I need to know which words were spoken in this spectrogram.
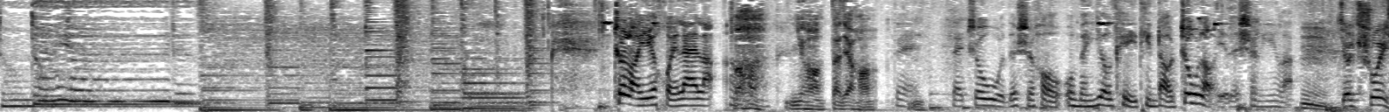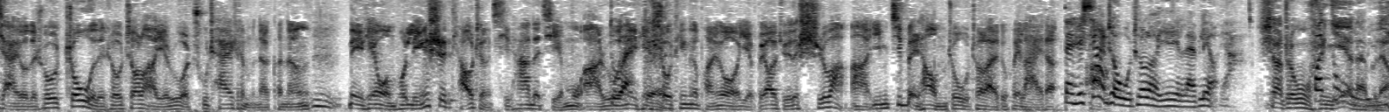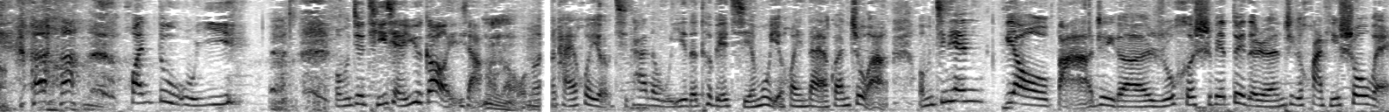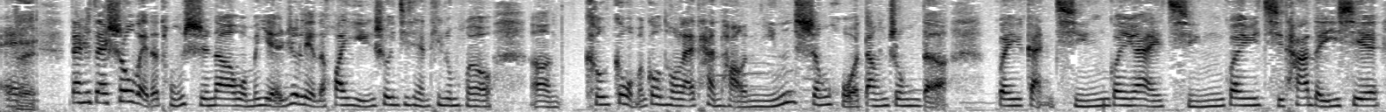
don't 周老爷回来了啊！你好，大家好。对，在周五的时候，我们又可以听到周老爷的声音了。嗯，就说一下，有的时候周五的时候，周老爷如果出差什么的，可能那天我们会临时调整其他的节目啊。如果那天收听的朋友也不要觉得失望啊，因为基本上我们周五周老爷都会来的。但是下周五周老爷也来不了呀。下周五你也来不了。欢度五一。我们就提前预告一下好了，我们还会有其他的五一的特别节目，也欢迎大家关注啊。我们今天要把这个如何识别对的人这个话题收尾，对。但是在收尾的同时呢，我们也热烈的欢迎收音机前的听众朋友，嗯，跟跟我们共同来探讨您生活当中的关于感情、关于爱情、关于其他的一些。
